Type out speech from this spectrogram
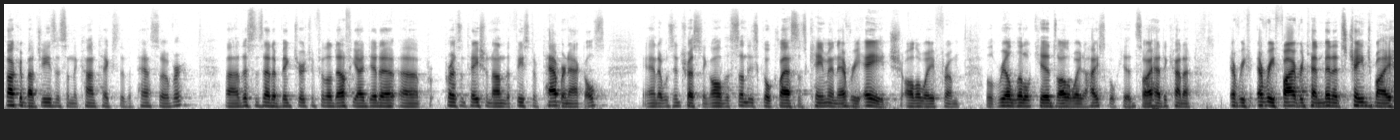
talk about Jesus in the context of the Passover. Uh, this is at a big church in Philadelphia. I did a, a presentation on the Feast of Tabernacles, and it was interesting. All the Sunday school classes came in every age, all the way from real little kids all the way to high school kids. So I had to kind of every every five or ten minutes change my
